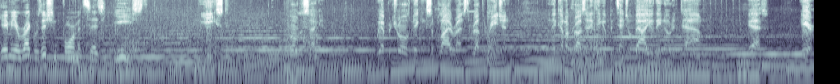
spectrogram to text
gave me a requisition form that says yeast. Yeast. Hold a second. We have patrols making supply runs throughout the region. When they come across anything of potential value, they note it down. Yes. Here.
